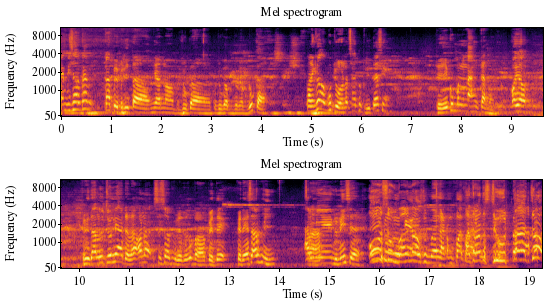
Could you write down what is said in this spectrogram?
Nek misalkan kabeh berita nyano berduka, berduka, berduka, berduka. Paling enggak aku ono satu berita sih. Dia itu menenangkan. Kayak berita lucunya adalah ono sesuatu berita itu bahwa BT, BTS Army Army Indonesia. Oh, sumbangan. kayak sumbangan 400 400 juta, Cok.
